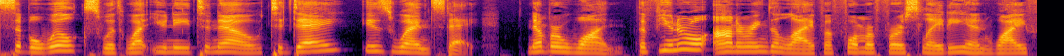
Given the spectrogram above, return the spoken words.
Sybil Wilkes with what you need to know. Today is Wednesday. Number one, the funeral honoring the life of former First Lady and wife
